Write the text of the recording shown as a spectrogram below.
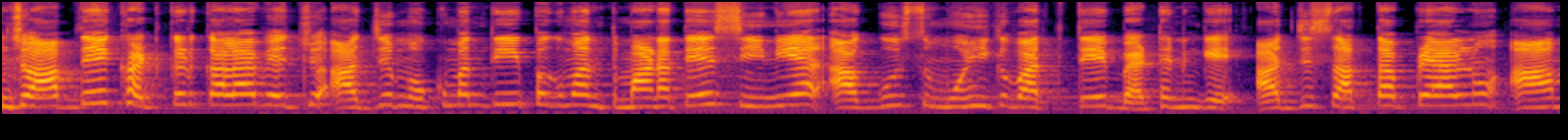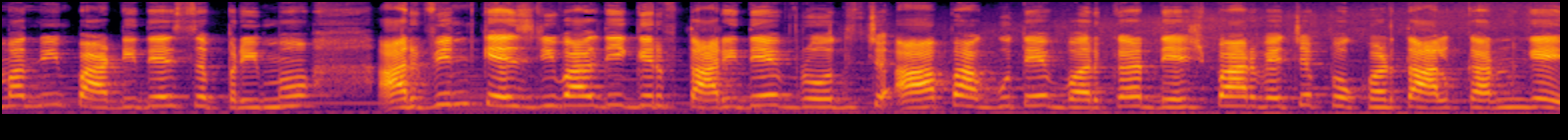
ਪੰਜਾਬ ਦੇ ਖਟਕੜ ਕਲਾ ਵਿੱਚ ਅੱਜ ਮੁੱਖ ਮੰਤਰੀ ਭਗਵੰਤ ਮਾਨ ਅਤੇ ਸੀਨੀਅਰ ਆਗੂ ਸਮੂਹਿਕ ਵਰਤ ਤੇ ਬੈਠਣਗੇ। ਅੱਜ 7 ਅਪ੍ਰੈਲ ਨੂੰ ਆਮ ਆਦਮੀ ਪਾਰਟੀ ਦੇ ਸੁਪਰੀਮੋ ਅਰਵਿੰਦ ਕੇਜਰੀਵਾਲ ਦੀ ਗ੍ਰਿਫਤਾਰੀ ਦੇ ਵਿਰੋਧ 'ਚ ਆਪ ਆਗੂ ਤੇ ਵਰਕਰ ਦੇਸ਼ ਭਰ ਵਿੱਚ ਭੁੱਖ ਹੜਤਾਲ ਕਰਨਗੇ।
